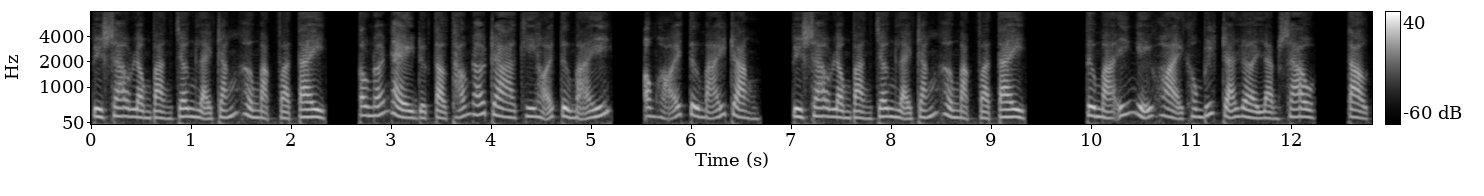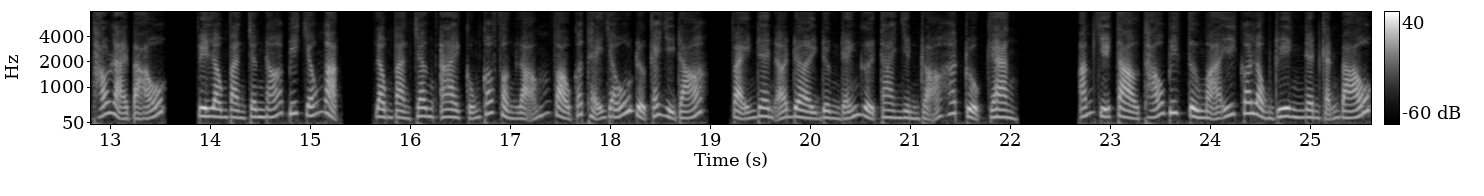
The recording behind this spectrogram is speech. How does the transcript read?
Vì sao lòng bàn chân lại trắng hơn mặt và tay? Câu nói này được Tào Tháo nói ra khi hỏi Tư Mã Ý. Ông hỏi Tư Mã Ý rằng, vì sao lòng bàn chân lại trắng hơn mặt và tay? Tư Mã Ý nghĩ hoài không biết trả lời làm sao, Tào Tháo lại bảo, vì lòng bàn chân nó biết giấu mặt, lòng bàn chân ai cũng có phần lõm vào có thể giấu được cái gì đó, vậy nên ở đời đừng để người ta nhìn rõ hết ruột gan. Ám chỉ Tào Tháo biết Tư Mã Ý có lòng riêng nên cảnh báo,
